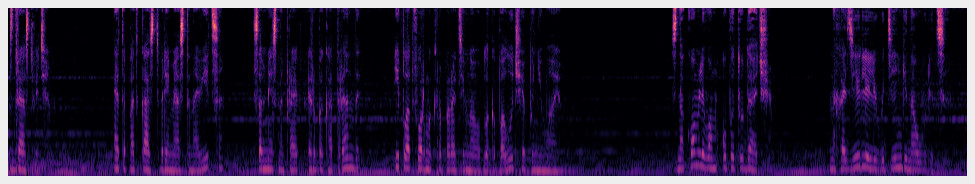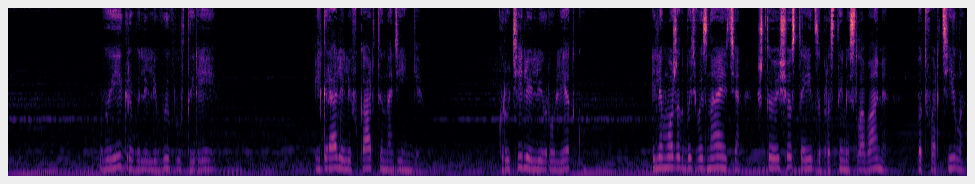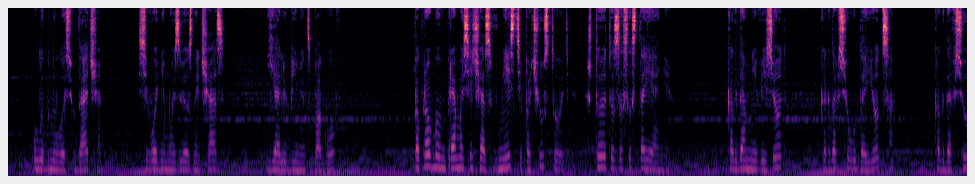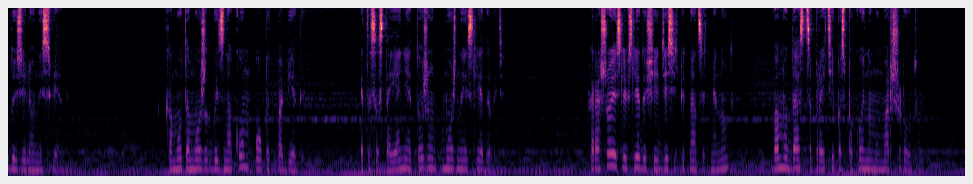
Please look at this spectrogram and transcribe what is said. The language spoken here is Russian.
Здравствуйте. Это подкаст «Время остановиться», совместный проект РБК «Тренды» и платформы корпоративного благополучия «Понимаю». Знаком ли вам опыт удачи? Находили ли вы деньги на улице? Выигрывали ли вы в лотерее? Играли ли в карты на деньги? Крутили ли рулетку? Или, может быть, вы знаете, что еще стоит за простыми словами «подфартило», «улыбнулась удача», «сегодня мой звездный час», «я любимец богов». Попробуем прямо сейчас вместе почувствовать, что это за состояние. Когда мне везет, когда все удается, когда всюду зеленый свет. Кому-то может быть знаком опыт победы. Это состояние тоже можно исследовать. Хорошо, если в следующие 10-15 минут вам удастся пройти по спокойному маршруту,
